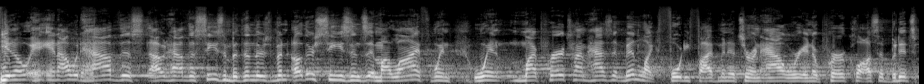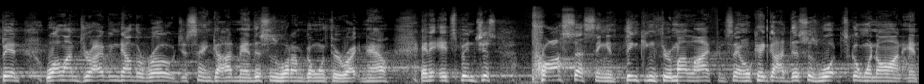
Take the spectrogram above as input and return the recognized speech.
you know and, i would have this i would have this season but then there's been other seasons in my life when when my prayer time hasn't been like 45 minutes or an hour in a prayer closet but it's been while i'm driving down the road just saying god man this is what i'm going through right now. And it's been just processing and thinking through my life and saying okay god this is what's going on. And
